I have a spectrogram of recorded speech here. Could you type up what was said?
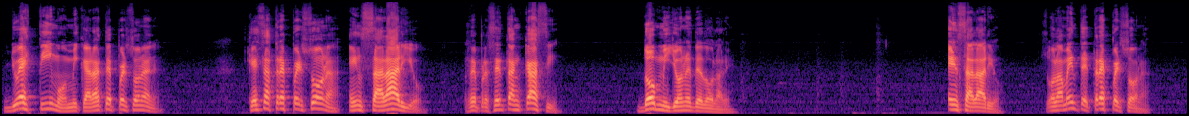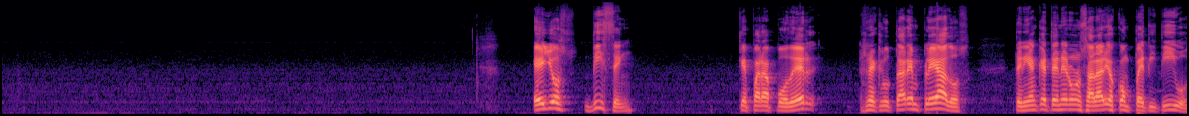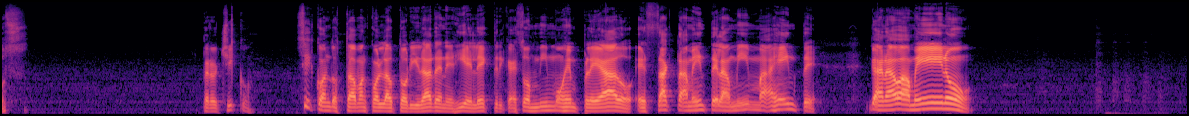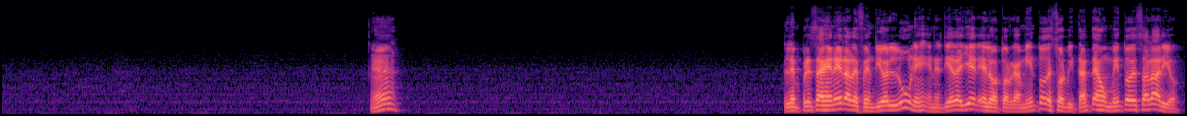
Yo estimo en mi carácter personal que esas tres personas en salario representan casi dos millones de dólares. En salario. Solamente tres personas. Ellos dicen que para poder reclutar empleados tenían que tener unos salarios competitivos. Pero chicos, sí cuando estaban con la Autoridad de Energía Eléctrica, esos mismos empleados, exactamente la misma gente, ganaba menos. ¿Eh? La empresa Genera defendió el lunes, en el día de ayer, el otorgamiento de exorbitantes aumentos de salario,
